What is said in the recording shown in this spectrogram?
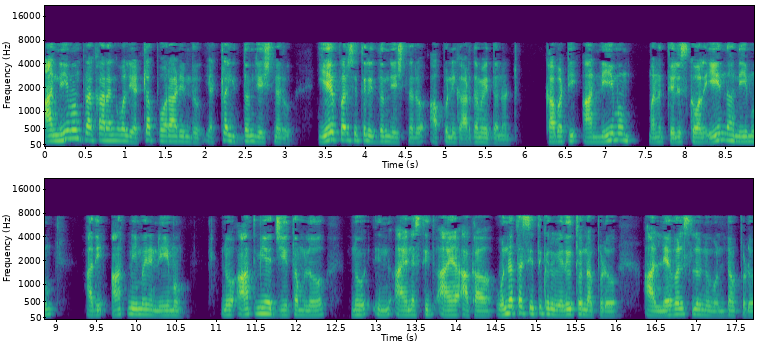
ఆ నియమం ప్రకారంగా వాళ్ళు ఎట్లా పోరాడిండ్రు ఎట్లా యుద్ధం చేసినారు ఏ పరిస్థితులు యుద్ధం చేసినారో అప్పుడు నీకు అర్థమైద్ది అన్నట్టు. కాబట్టి ఆ నియమం మనం తెలుసుకోవాలి. ఏంది ఆ నియమం? అది ఆత్మీయమైన నియమం. నువ్వు ఆత్మీయ జీవితంలో నువ్వు ఆయన స్థితి ఆయన ఉన్నత స్థితికి నువ్వు ఎదుగుతున్నప్పుడు ఆ లెవెల్స్లో నువ్వు ఉన్నప్పుడు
